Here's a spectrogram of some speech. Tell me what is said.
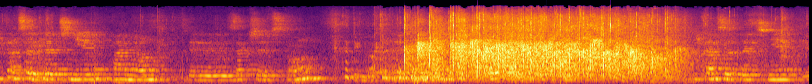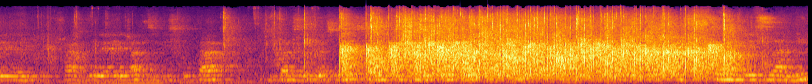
Witam serdecznie Panią y, Zakrzewską. Dzień dobry. Witam serdecznie y, pa- y, arcybiskupa. Witam serdecznie. Pan jest z nami.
